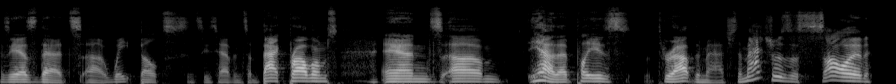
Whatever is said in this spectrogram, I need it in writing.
as he has that uh, weight belt since he's having some back problems, and um, yeah, that plays throughout the match. The match was a solid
